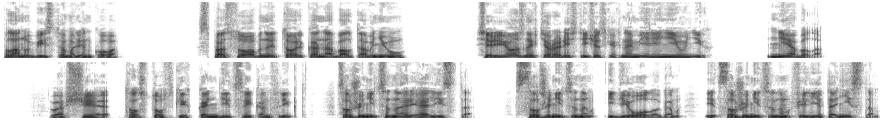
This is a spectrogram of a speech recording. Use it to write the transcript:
план убийства Маленкова, способны только на болтовню. Серьезных террористических намерений у них не было. Вообще, толстовских кондиций конфликт Солженицына-реалиста с Солженицыным идеологом и Солженицыным фильетонистом,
